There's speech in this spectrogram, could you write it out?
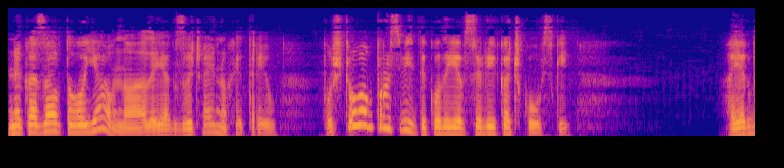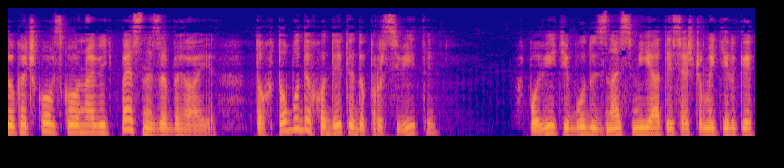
Не казав того явно, але як звичайно хитрив. Пощо вам просвіти, коли є в селі Качковський? А як до Качковського навіть пес не забігає, то хто буде ходити до просвіти? В повіті будуть з нас сміятися, що ми тільки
